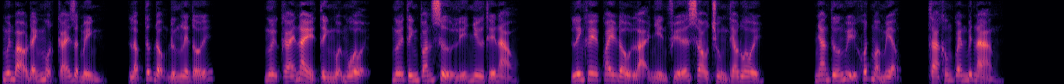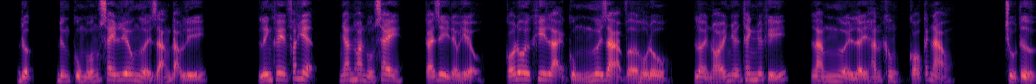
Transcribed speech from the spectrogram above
Nguyên bảo đánh một cái giật mình, lập tức động đứng lên tới. Ngươi cái này tình muội muội, ngươi tính toán xử lý như thế nào? Linh Khê quay đầu lại nhìn phía sau trùng theo đuôi. Nhan tướng ủy khuất mở miệng, ta không quen biết nàng. Được, đừng cùng uống say liêu người giảng đạo lý. Linh Khê phát hiện, nhan hoan uống say, cái gì đều hiểu, có đôi khi lại cùng ngươi giả vờ hồ đồ, lời nói nhuyễn thanh nhuyễn khí, làm người lấy hắn không có cách nào. Chủ tử,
